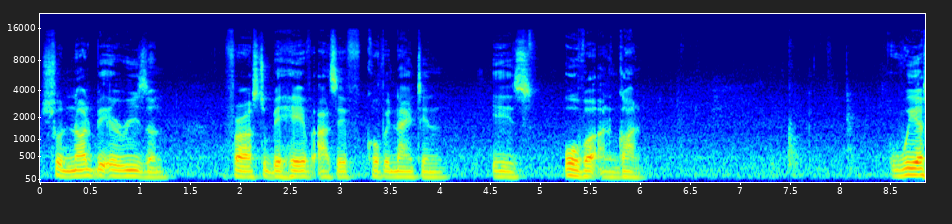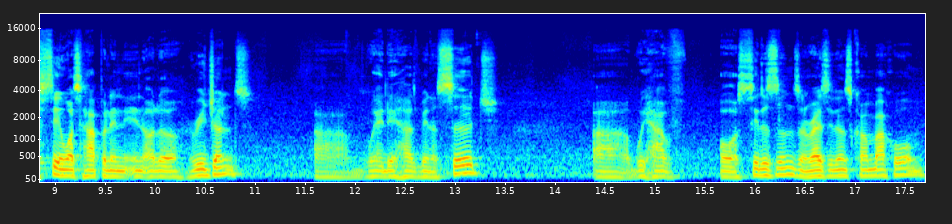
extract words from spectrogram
should not be a reason for us to behave as if COVID-19 is over and gone. We are seeing what's happening in other regions um, where there has been a surge. Uh, we have our citizens and residents come back home.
